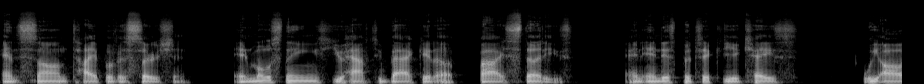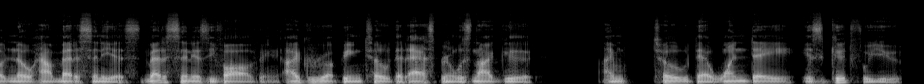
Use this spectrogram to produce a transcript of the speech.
and some type of assertion. In most things, you have to back it up by studies. And in this particular case, we all know how medicine is. Medicine is evolving. I grew up being told that aspirin was not good. I'm told that one day is good for you.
